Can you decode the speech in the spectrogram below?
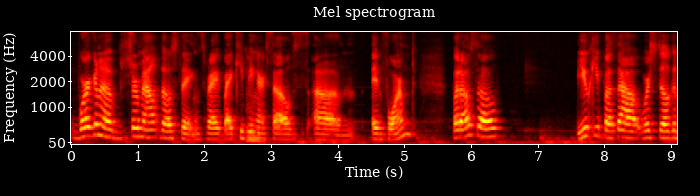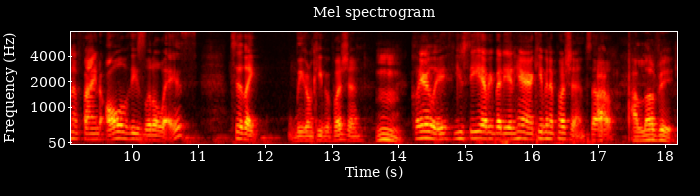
we're gonna surmount those things, right? By keeping Mm. ourselves um informed. But also you keep us out, we're still gonna find all of these little ways to like we gonna keep it pushing. Mm. Clearly, you see everybody in here keeping it pushing. So I, I love it.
